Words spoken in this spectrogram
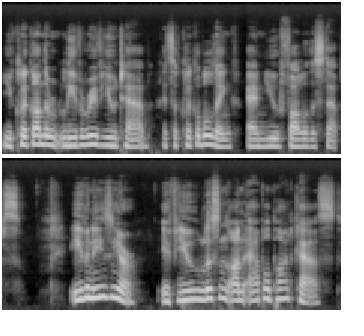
You click on the Leave a Review tab, it's a clickable link, and you follow the steps. Even easier, if you listen on Apple Podcast,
